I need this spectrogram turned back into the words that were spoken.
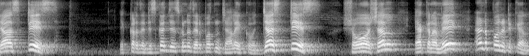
justice ఇక్కడ డిస్కస్ చేసుకుంటే సరిపోతుంది. చాలా ఎక్కువ. Justice social economic and political.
